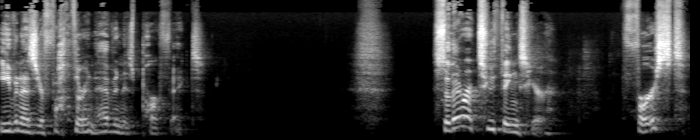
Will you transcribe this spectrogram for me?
even as your Father in heaven is perfect." So there are two things here. First,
